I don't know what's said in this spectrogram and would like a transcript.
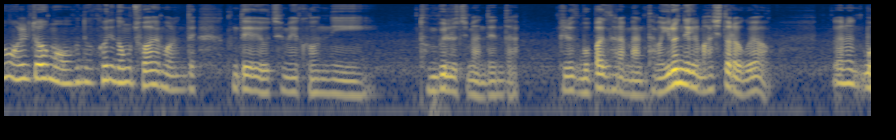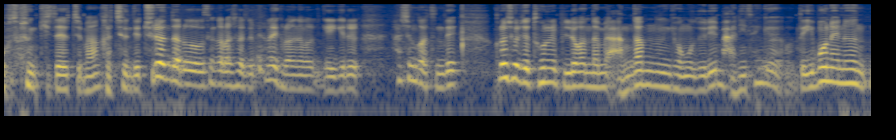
어 알죠. 뭐 근데 그 언니 너무 좋아요. 뭐 하는데 근데 요즘에 그 언니 돈 빌려주면 안 된다. 빌려서 못 받은 사람 많다. 막 이런 얘기를 막 하시더라고요. 그거는 모서는 기자였지만 같이 이제 출연자로 생각하셔서 편하게 그런 얘기를 하신 것 같은데 그런 식으로 이제 돈을 빌려간 다음에 안 갚는 경우들이 많이 생겨요. 근데 이번에는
